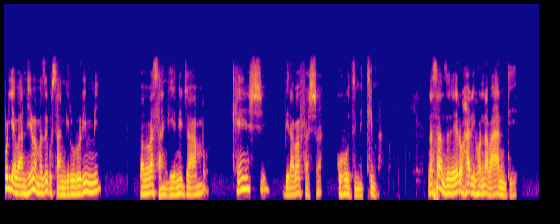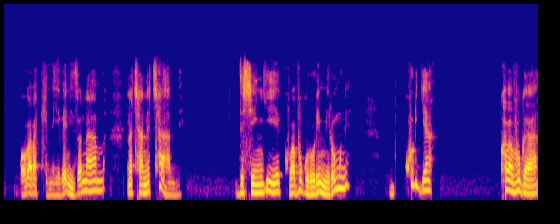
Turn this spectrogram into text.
burya abantu iyo bamaze gusangira ururimi baba basangiye n'ijambo kenshi birabafasha guhuza imitima nasanze rero hariho n'abandi baba bakeneye bene izo nama na cyane cyane zishingiye ku bavuga ururimi rumwe kurya kw'abavuga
